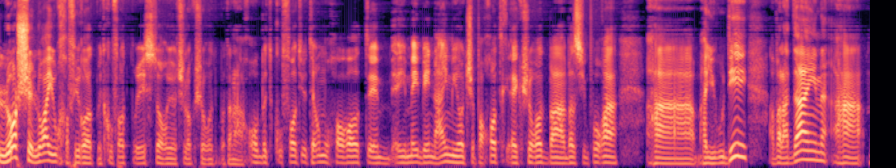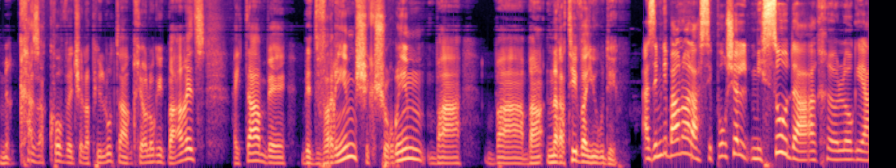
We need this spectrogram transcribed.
לא שלא היו חפירות בתקופות פרה-היסטוריות שלא קשורות בתנ"ך, או בתקופות יותר מאוחרות, אה, ימי ביניימיות שפחות קשורות בסיפור היהודי, אבל עדיין המרכז הכובד של הפעילות הארכיאולוגית בארץ הייתה בדברים שקשורים בנרטיב היהודי. אז אם דיברנו על הסיפור של מיסוד הארכיאולוגיה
